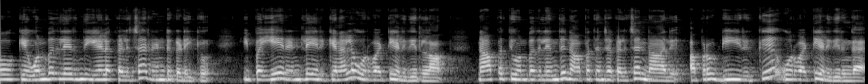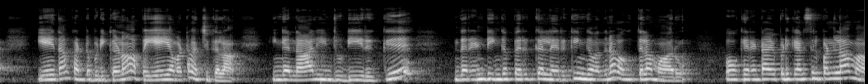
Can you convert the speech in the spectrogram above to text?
ஓகே ஒன்பதுலேருந்து ஏழை கழிச்சா ரெண்டு கிடைக்கும். இப்போ ஏ ரெண்டுலேயும் இருக்கனால ஒரு வாட்டி எழுதிடலாம் நாற்பத்தி ஒன்பதுலேருந்து நாற்பத்தஞ்சை கழிச்சா நாலு. அப்புறம் டி இருக்குது ஒரு வாட்டி எழுதிருங்க. ஏ தான் கண்டுபிடிக்கணும் அப்போ ஏயை மட்டும் வச்சுக்கலாம். இங்கே நாலு இன்ட்ரு டி இருக்குது இந்த ரெண்டு இங்கே பெருக்கல்ல இருக்குது இங்கே வந்துன்னா வகுத்தெல்லாம் மாறும். ஓகே ரெண்டா எப்படி கேன்சல் பண்ணலாமா?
